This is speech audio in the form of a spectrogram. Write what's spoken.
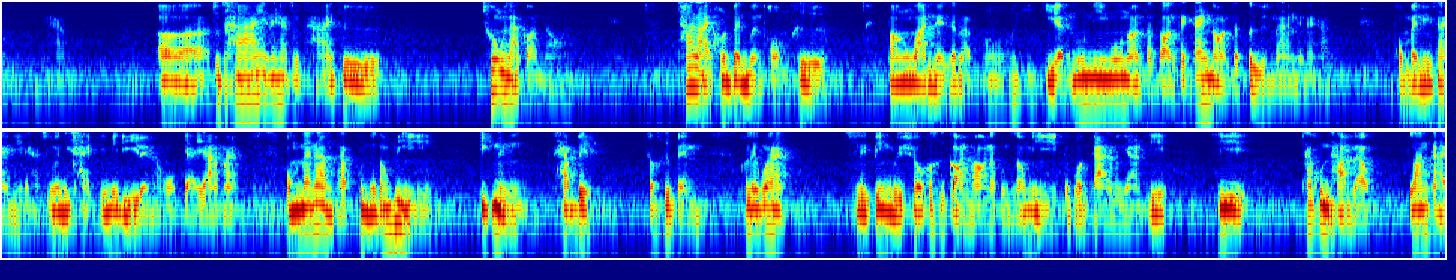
ชน์นะครับสุดท้ายนะฮะสุดท้ายคือช่วงเวลาก่อนนอน ถ้าหลายคนเป็นเหมือนผมคือตอนวันเนี่ยจะแบบโอ้ขี้เกียจนู่นนี่ง่วงนอน แต่ตอนใกล้ๆนอนจะตื่นมากเลยนะครับ ผมเป็นนิสัยนี้นะฮะช่วงนิสัยที่ไม่ดีเลยนะโอ้แก้ยากมาก ผมแนะนำครับ คุณจะต้องมีอีกหนึ่ง habit ก็คือเป็นเขาเรียกว่า sleeping ritual ก็คือก่อนนอนนะคุณจะต้องมีกระบวนการบางอย่างที่ที่ถ้าคุณทำแล้วร่างกาย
